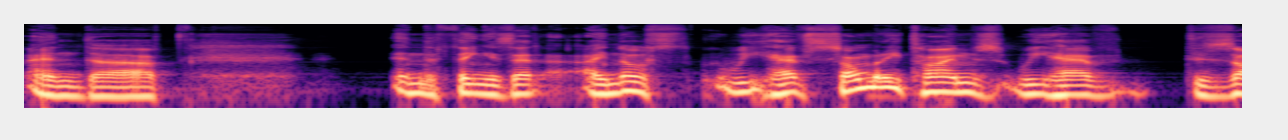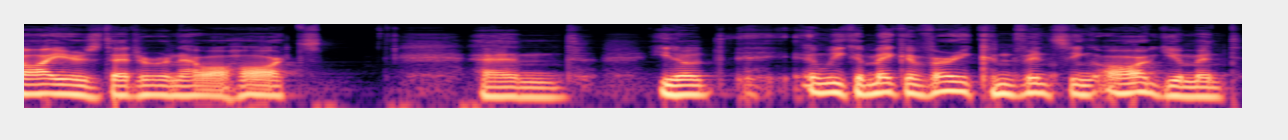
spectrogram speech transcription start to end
And uh, and the thing is that I know we have so many times we have desires that are in our hearts, and you know, and we can make a very convincing argument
